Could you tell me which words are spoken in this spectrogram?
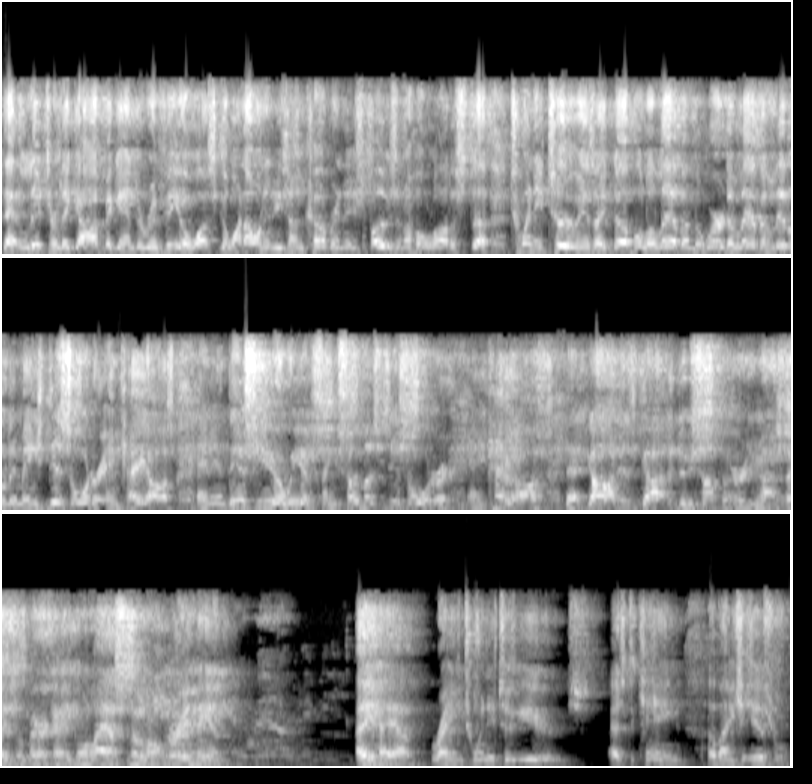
that literally God began to reveal what's going on, and He's uncovering and exposing a whole lot of stuff. 22 is a double 11. The word 11 literally means disorder and chaos. And in this year, we have seen so much disorder and chaos that God has got to do something, or the United States of America ain't going to last no longer. Amen. Ahab reigned 22 years as the king of ancient Israel.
